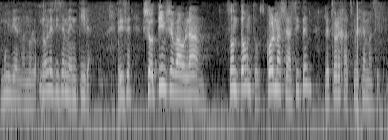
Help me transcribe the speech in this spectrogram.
Muy bien, Manolo. No les dice mentira. Le dice, Shotim Shebaolam. Son tontos. Kol ma she'asitem, letzorech atzmechem asitem.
